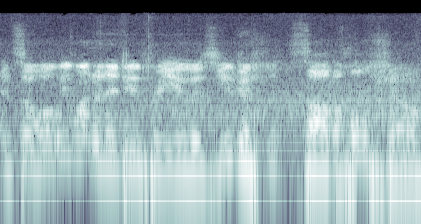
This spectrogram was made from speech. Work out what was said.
And so what we wanted to do for you is you just saw the whole show,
